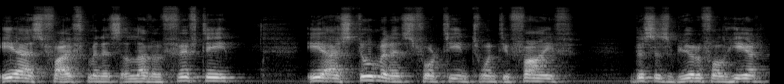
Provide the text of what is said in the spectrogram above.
ES 5 minutes 11.50. ES 2 minutes 14.25 this is beautiful here.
